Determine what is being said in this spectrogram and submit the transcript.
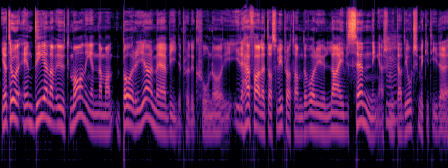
Jag tror en del av utmaningen när man börjar med videoproduktion, och i det här fallet då, som vi pratade om, då var det ju livesändningar som Mm. inte hade gjorts så mycket tidigare.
